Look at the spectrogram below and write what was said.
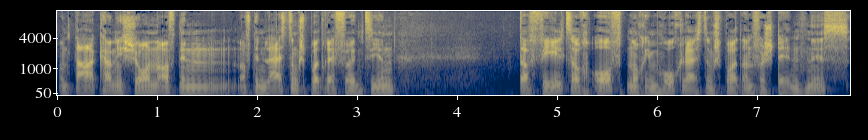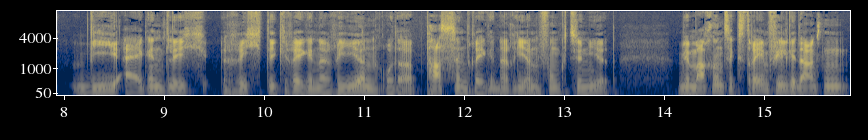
Und da kann ich schon auf den, auf den Leistungssport referenzieren. Da fehlt es auch oft noch im Hochleistungssport an Verständnis, wie eigentlich richtig regenerieren oder passend regenerieren funktioniert. Wir machen uns extrem viel Gedanken,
